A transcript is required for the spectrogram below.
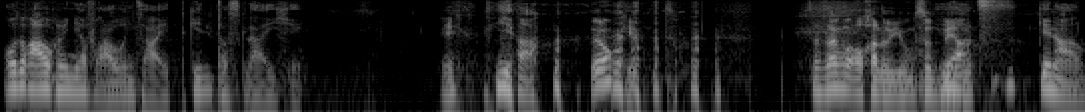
Oder auch wenn ihr Frauen seid, gilt das Gleiche. Echt? Ja, Ja, okay. dann sagen wir auch Hallo Jungs und ja Mädels. genau.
